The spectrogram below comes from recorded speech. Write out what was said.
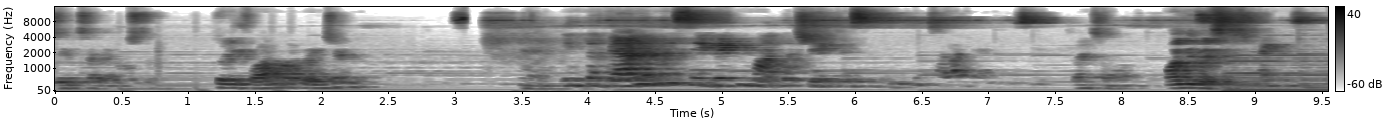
సేల్స్ అనేది వస్తుంది. సో ఈ ఫార్మా ట్రై చేయండి ఇంత వాల్యుబుల్ సీక్రెట్ని మాతో షేర్ చేసినందుకు చాలా thanks all the best thank you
